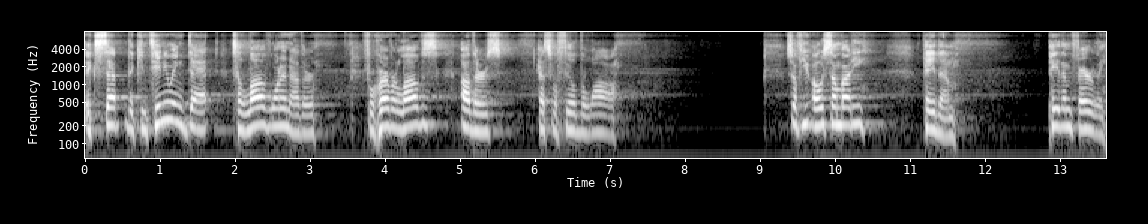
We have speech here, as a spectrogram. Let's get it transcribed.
except the continuing debt to love one another, for whoever loves others has fulfilled the law. So if you owe somebody, pay them. Pay them fairly.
